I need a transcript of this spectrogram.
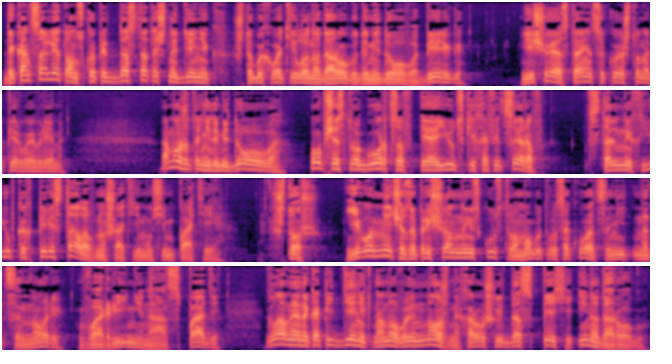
До конца лета он скопит достаточно денег, чтобы хватило на дорогу до Медового берега. Еще и останется кое-что на первое время. А может и не до Медового. Общество горцев и аютских офицеров в стальных юбках перестало внушать ему симпатии. Что ж, его мечи запрещенные искусства могут высоко оценить на Циноре, в Арине, на Аспаде. Главное накопить денег на новые ножны, хорошие доспехи и на дорогу.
